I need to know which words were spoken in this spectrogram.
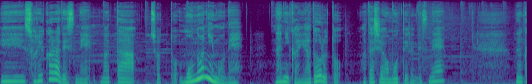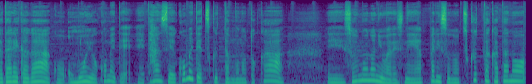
えー、それからですねまたちょっと物にもね何か宿ると私は思っているんですね。なんか誰かがこう思いを込めて、えー、丹精込めて作ったものとか、えー、そういうものにはですねやっぱりその作った方の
